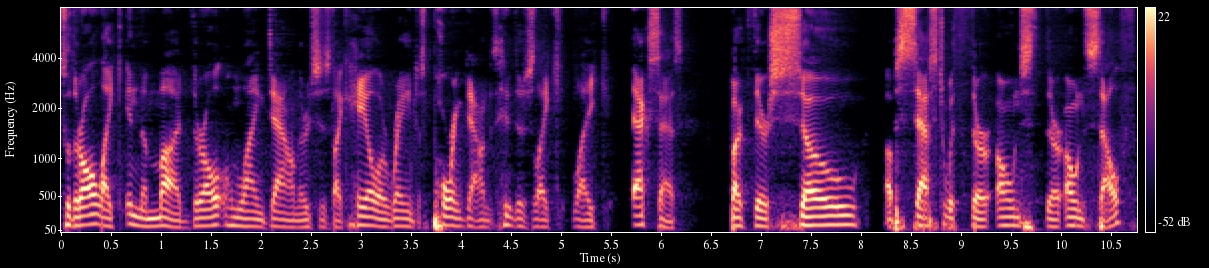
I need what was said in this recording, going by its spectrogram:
so they're all like in the mud they're all lying down there's just like hail or rain just pouring down there's like like excess but they're so obsessed with their own their own self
